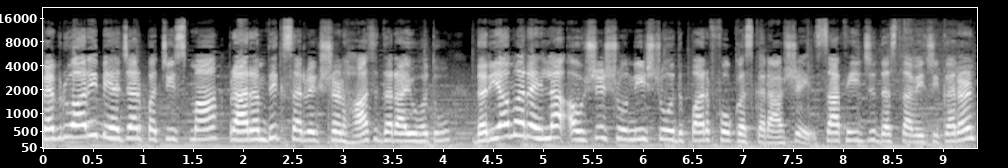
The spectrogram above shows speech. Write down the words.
ફેબ્રુઆરી બે હજાર પચીસમાં પ્રારંભિક સર્વેક્ષણ હાથ ધરાયું હતું. દરિયામાં રહેલા અવશેષોની શોધ પર ફોકસ કરાશે. સાથે જ દસ્તાવેજીકરણ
